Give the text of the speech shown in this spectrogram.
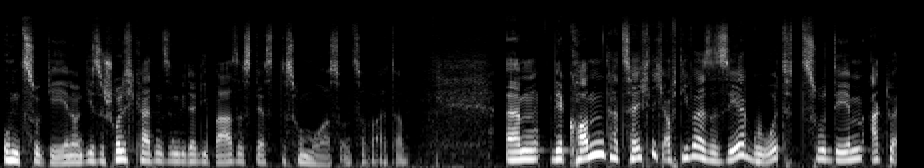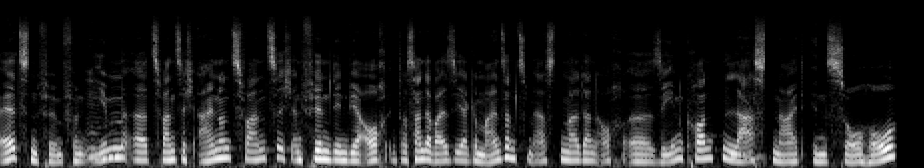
umzugehen. Und diese Schrulligkeiten sind wieder die Basis des, des Humors und so weiter. Ähm, wir kommen tatsächlich auf die Weise sehr gut zu dem aktuellsten Film von mhm. ihm, äh, 2021. Ein Film, den wir auch interessanterweise ja gemeinsam zum ersten Mal dann auch äh, sehen konnten, ja. Last Night in Soho.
